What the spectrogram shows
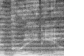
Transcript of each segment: Trip Radio.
